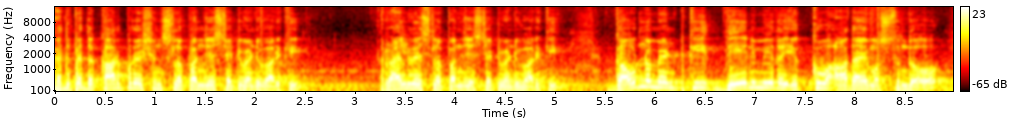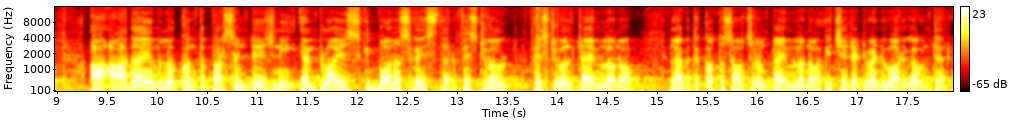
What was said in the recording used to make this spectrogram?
పెద్ద పెద్ద కార్పొరేషన్స్లో పనిచేసేటటువంటి వారికి రైల్వేస్లో పనిచేసేటటువంటి వారికి గవర్నమెంట్కి దేని మీద ఎక్కువ ఆదాయం వస్తుందో ఆ ఆదాయంలో కొంత పర్సంటేజ్ని ఎంప్లాయీస్కి బోనస్గా ఇస్తారు. ఫెస్టివల్ ఫెస్టివల్ టైంలోనో లేకపోతే కొత్త సంవత్సరం టైంలోనో ఇచ్చేటటువంటి వారుగా ఉంటారు.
